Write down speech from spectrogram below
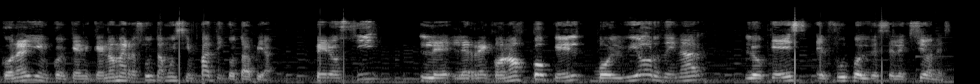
con alguien que, que, no me resulta muy simpático, Tapia, pero sí le, reconozco que él volvió a ordenar lo que es el fútbol de selecciones.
